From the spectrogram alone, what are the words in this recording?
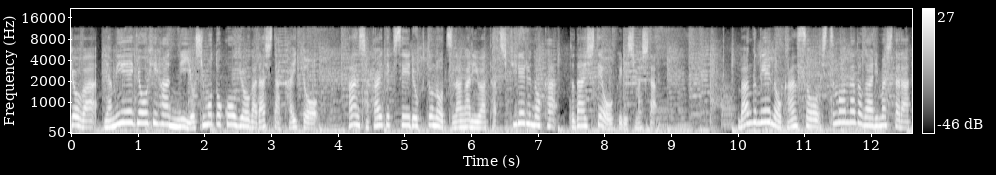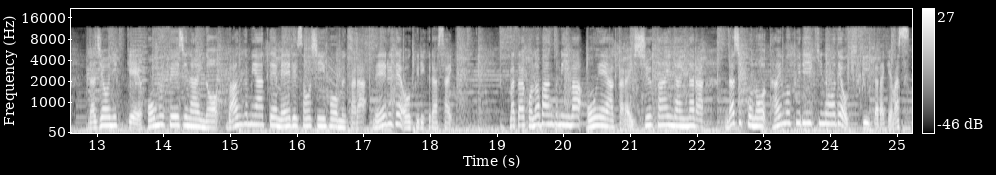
今日は闇営業批判に吉本興業が出した回答、反社会的勢力とのつながりは断ち切れるのかと題してお送りしました。番組への感想、質問などがありましたら、ラジオ日経ホームページ内の番組宛てメール送信フォームからメールでお送りください。またこの番組はオンエアから1週間以内なら、ラジコのタイムフリー機能でお聞きいただけます。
